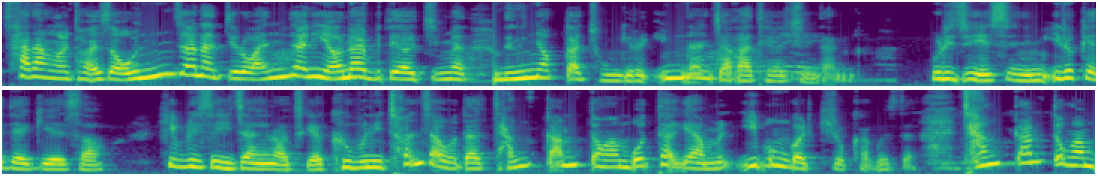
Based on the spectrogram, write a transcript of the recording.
사랑을 더해서 온전한 띠로 완전히 연합이 되어지면 능력과 종기를 입는 자가 되어진다는 거예요. 우리 주 예수님이 이렇게 되기 위해서 히브리서 2장에는 어떻게 해요? 그분이 천사보다 잠깐 동안 못하게 함을 입은 걸 기록하고 있어요. 잠깐 동안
